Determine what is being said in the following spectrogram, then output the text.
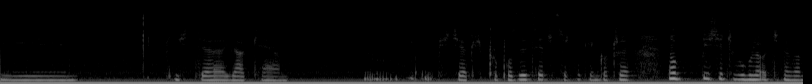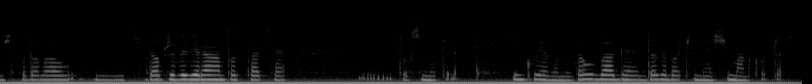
i piszcie jakie mm, piszcie jakieś propozycje czy coś takiego, czy no piszcie czy w ogóle odcinek Wam się podobał i czy dobrze wybierałam postacie. I To w sumie tyle. Dziękuję Wam za uwagę, do zobaczenia, siemanko, cześć.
